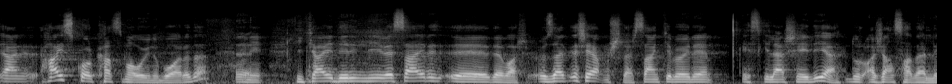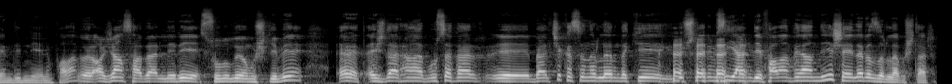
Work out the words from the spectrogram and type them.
yani high score kasma oyunu bu arada. Hani hikaye derinliği vesaire de var. Özellikle şey yapmışlar. Sanki böyle eskiler şeydi ya dur ajans haberlerini dinleyelim falan. Böyle ajans haberleri sunuluyormuş gibi evet ejderha bu sefer e, Belçika sınırlarındaki güçlerimizi yendi falan filan diye şeyler hazırlamışlar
